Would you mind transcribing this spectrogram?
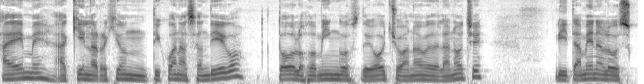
AM aquí en la región Tijuana-San Diego, todos los domingos de 8 a 9 de la noche. Y también a los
